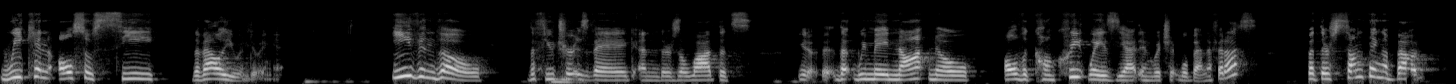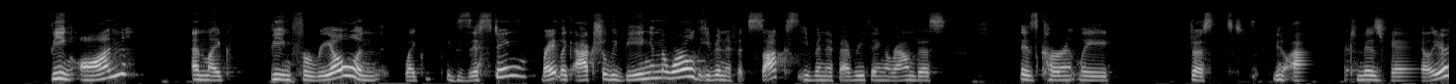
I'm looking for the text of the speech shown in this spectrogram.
we can also see the value in doing it. Even though the future mm-hmm. is vague and there's a lot that's, you know, that we may not know all the concrete ways yet in which it will benefit us. But there's something about being on and like being for real and like existing, right? Like actually being in the world, even if it sucks, even if everything around us is currently just, you know, misery failure.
